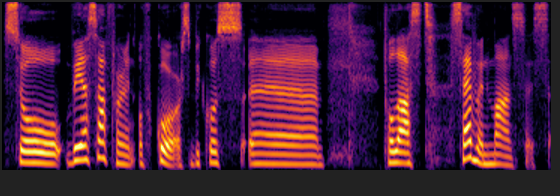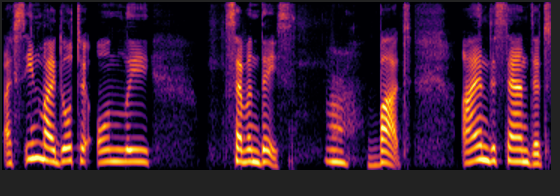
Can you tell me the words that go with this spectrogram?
so we are suffering, of course, because uh, for last seven months I've seen my daughter only seven days. Oh. But I understand that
